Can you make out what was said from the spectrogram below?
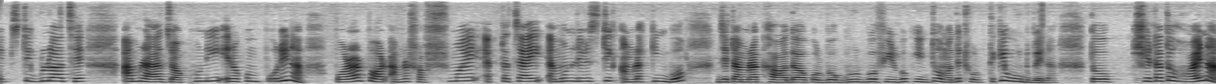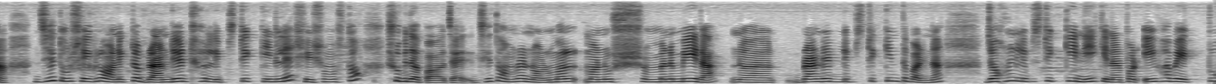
লিপস্টিকগুলো আছে, আমরা যখনই এরকম পরি না, পরার পর আমরা সবসময় একটা চাই এমন লিপস্টিক আমরা কিনবো, যেটা আমরা খাওয়া দাওয়া করব, ঘুরবো, ফিরবো, কিন্তু আমাদের ঠোঁট থেকে উঠবে না। তো সেটা তো হয় না। যেহেতু সেগুলো অনেকটা ব্র্যান্ডেড লিপস্টিক কিনলে সেই সমস্ত সুবিধা পাওয়া যায়। যেহেতু আমরা নর্মাল মানুষ মানে মেয়েরা ব্র্যান্ডেড লিপস্টিক কিনতে পারি না। যখনই লিপস্টিক কিনি, কেনার পর এইভাবে একটু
